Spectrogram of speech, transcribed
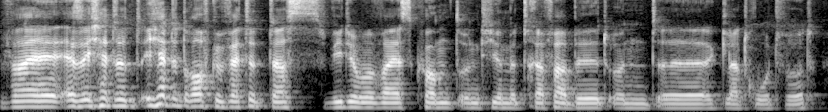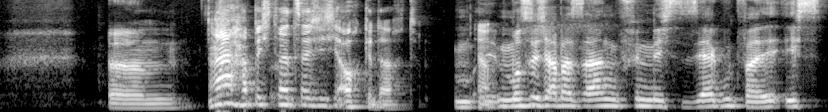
Weil, also ich hätte, ich hätte drauf gewettet, dass Videobeweis kommt und hier mit Trefferbild und äh, glatt rot wird. Ähm, ah, habe ich tatsächlich auch gedacht. Ja. Muss ich aber sagen, finde ich sehr gut, weil ich es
